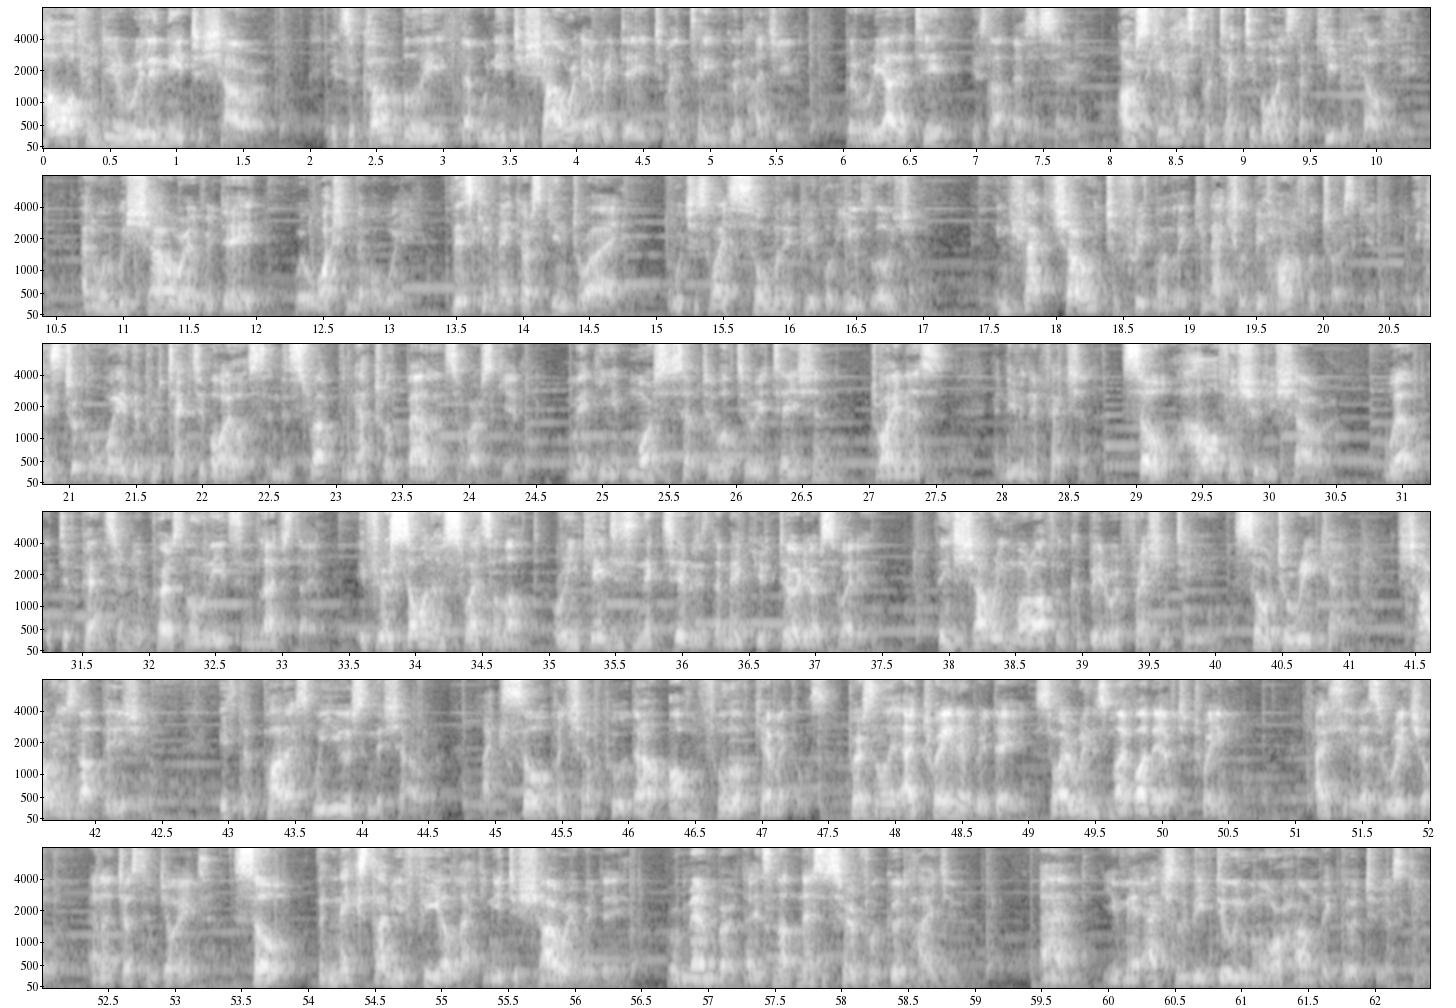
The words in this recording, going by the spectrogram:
How often do you really need to shower? It's a common belief that we need to shower every day to maintain good hygiene, but in reality, it's not necessary. Our skin has protective oils that keep it healthy, and when we shower every day, we're washing them away. This can make our skin dry, which is why so many people use lotion. In fact, showering too frequently can actually be harmful to our skin. It can strip away the protective oils and disrupt the natural balance of our skin, making it more susceptible to irritation, dryness, and even infection. So, how often should you shower? Well, it depends on your personal needs and lifestyle. If you're someone who sweats a lot or engages in activities that make you dirty or sweaty, then showering more often could be refreshing to you. So to recap, showering is not the issue. It's the products we use in the shower, like soap and shampoo that are often full of chemicals. Personally, I train every day, so I rinse my body after training. I see it as a ritual and I just enjoy it. So, the next time you feel like you need to shower every day, remember that it's not necessary for good hygiene and you may actually be doing more harm than good to your skin.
